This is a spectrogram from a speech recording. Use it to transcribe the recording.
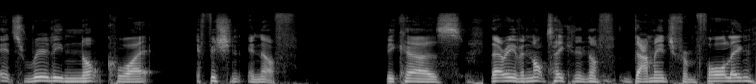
it's really not quite efficient enough because they're either not taking enough damage from falling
